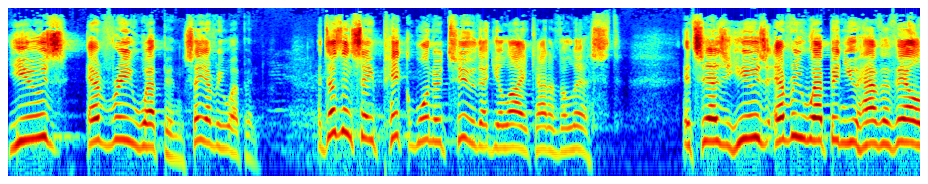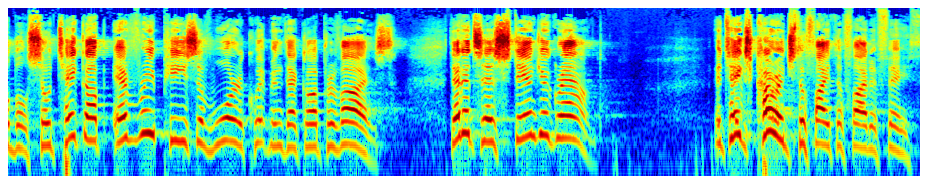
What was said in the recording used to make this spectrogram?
Use every weapon. Say every weapon. It doesn't say pick one or two that you like out of the list. It says use every weapon you have available. So take up every piece of war equipment that God provides. Then it says stand your ground. It takes courage to fight the fight of faith.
